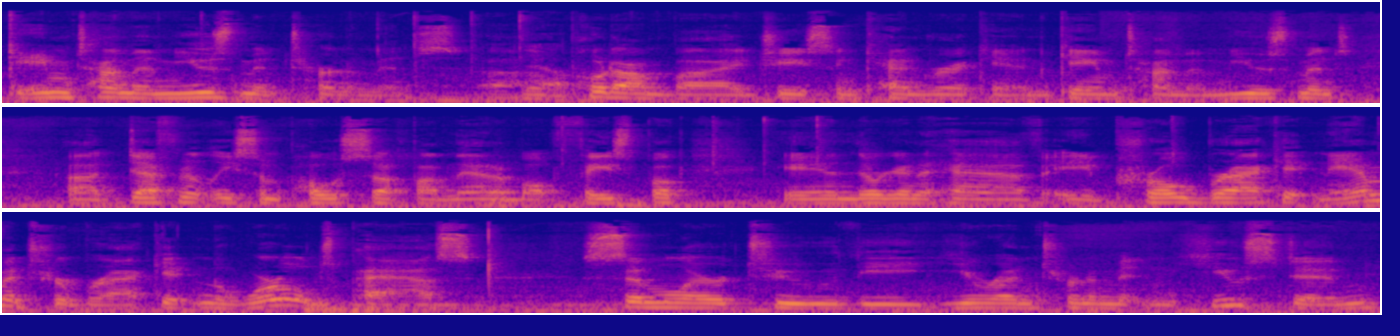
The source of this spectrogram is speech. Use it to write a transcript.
Game Time Amusement tournaments uh, Yeah. put on by Jason Kendrick and Game Time Amusement. Uh, definitely some posts up on that about Facebook. And they're going to have a pro bracket and amateur bracket in the World's Pass, similar to the year end tournament in Houston.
